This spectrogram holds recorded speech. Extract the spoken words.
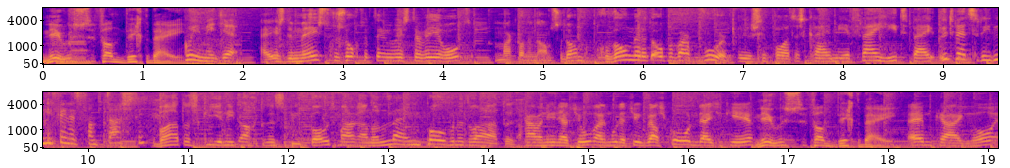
Nieuws van dichtbij. Goedemiddag. Hij is de meest gezochte terrorist ter wereld, maar kan in Amsterdam gewoon met het openbaar vervoer. Uw supporters krijgen meer vrijheid bij uitwedstrijden. Ik vind het fantastisch. Waterskiën niet achter een speedboot, maar aan een lijn boven het water. Daar gaan we nu naartoe, maar het moet natuurlijk wel scoren deze keer. Nieuws van dichtbij. Even kijken hoor.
